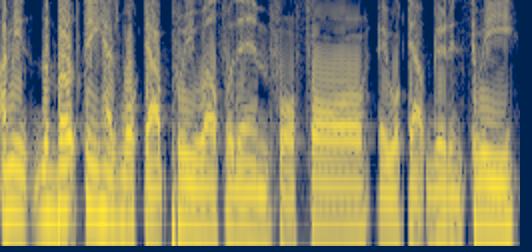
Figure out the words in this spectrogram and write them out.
I mean, the boat thing has worked out pretty well for them for four. It worked out good in three,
